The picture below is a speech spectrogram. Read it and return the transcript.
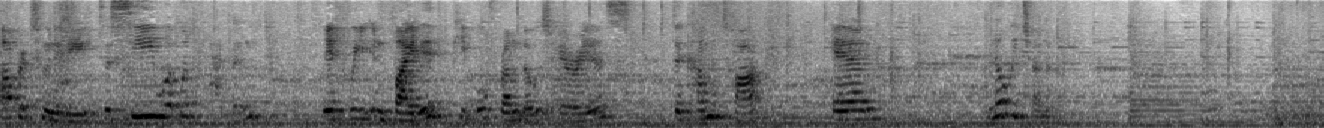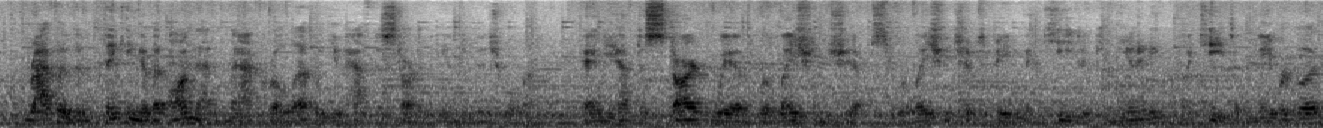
opportunity to see what would happen if we invited people from those areas to come and talk and know each other. Rather than thinking of it on that macro level, you have to start at the individual level. And you have to start with relationships, relationships being the key to community, the key to neighborhood,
